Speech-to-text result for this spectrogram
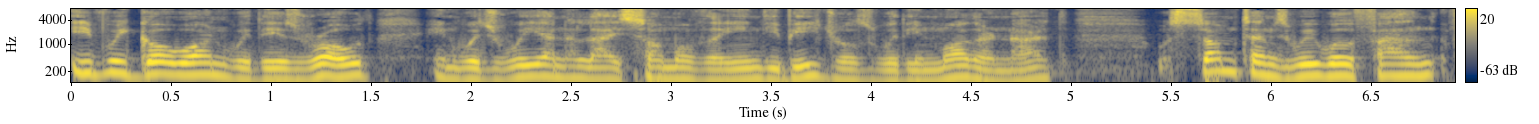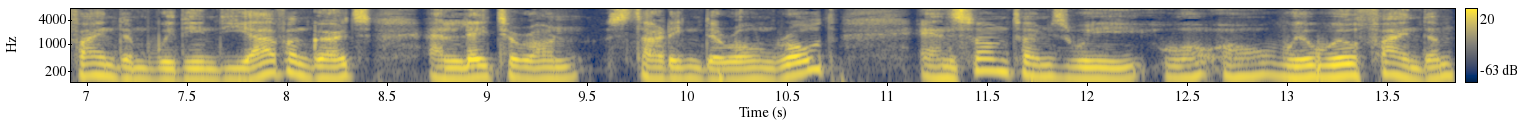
if we go on with this road in which we analyze some of the individuals within modern art, sometimes we will find, find them within the avant-gardes and later on starting their own road and sometimes we, we will find them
